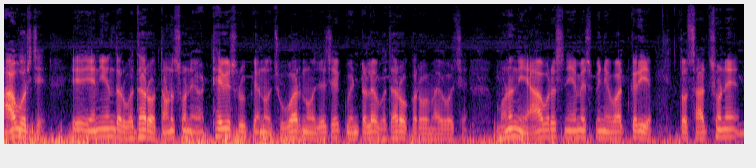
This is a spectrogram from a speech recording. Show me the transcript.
આ વર્ષે એ એની અંદર વધારો ત્રણસો ને અઠ્યાવીસ રૂપિયાનો જુવારનો જે છે, ક્વિન્ટલે વધારો કરવામાં આવ્યો છે. મણની આ વર્ષની એમએસપીની વાત કરીએ, તો સાતસો ને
